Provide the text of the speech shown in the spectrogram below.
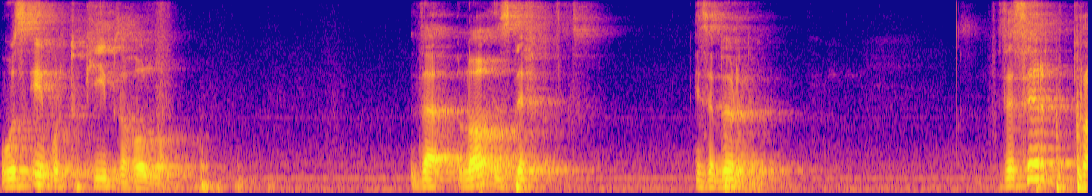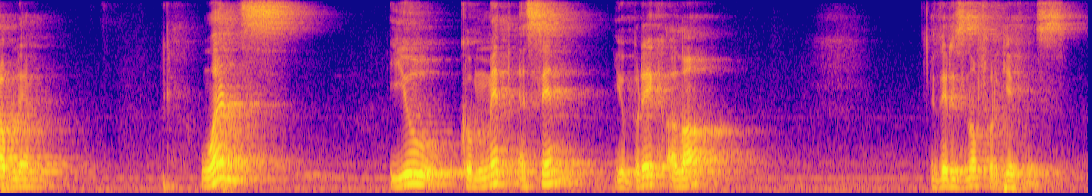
was able to keep the whole law. The law is difficult, is a burden. The third problem once you commit a sin, you break a law, there is no forgiveness.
